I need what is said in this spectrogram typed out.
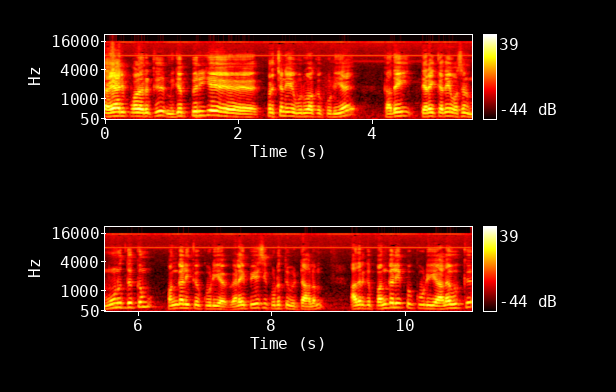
தயாரிப்பாளருக்கு மிகப்பெரிய பிரச்சனையை உருவாக்கக்கூடிய கதை திரைக்கதை வசனம் மூணுத்துக்கும் பங்களிக்கக்கூடிய விலை பேசி கொடுத்து விட்டாலும் அதற்கு பங்களிக்கக்கூடிய அளவுக்கு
